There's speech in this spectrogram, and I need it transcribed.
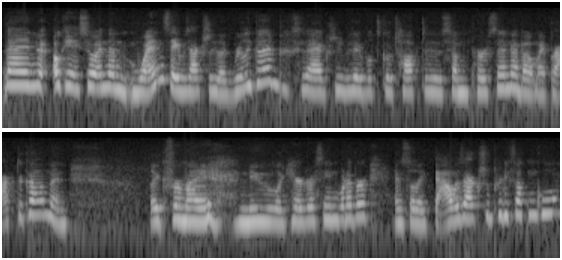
then okay, so and then Wednesday was actually like really good because I actually was able to go talk to some person about my practicum and like for my new like hairdressing whatever. And so like that was actually pretty fucking cool.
